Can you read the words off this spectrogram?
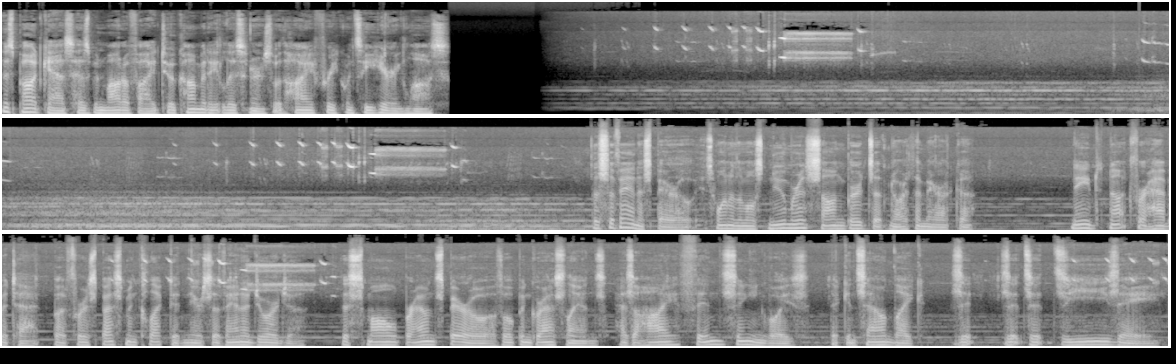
This podcast has been modified to accommodate listeners with high frequency hearing loss. The Savannah sparrow is one of the most numerous songbirds of North America. Named not for habitat, but for a specimen collected near Savannah, Georgia, this small brown sparrow of open grasslands has a high, thin singing voice that can sound like zit, zit, zit, zee, zay.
